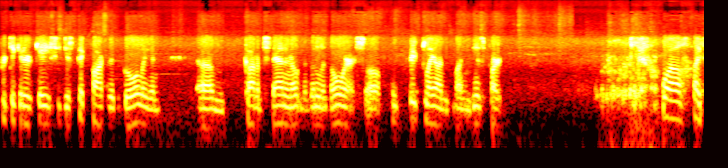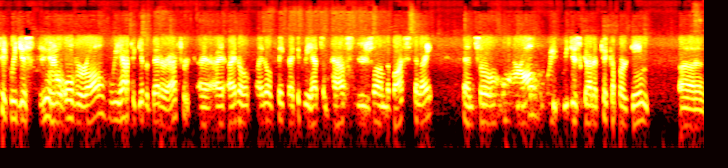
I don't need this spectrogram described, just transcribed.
particular case, he just pickpocketed the goalie and um, caught him standing out in the middle of nowhere. So big play on on his part. Well, I think we just, you know, overall we have to give a better effort. I, I, I don't, I don't think, I think we had some passengers on the bus tonight, and so overall we, we just got to pick up our game. Uh,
